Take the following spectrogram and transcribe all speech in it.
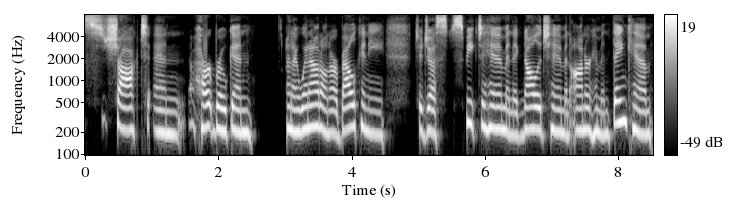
shocked and heartbroken and I went out on our balcony to just speak to him and acknowledge him and honor him and thank him.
